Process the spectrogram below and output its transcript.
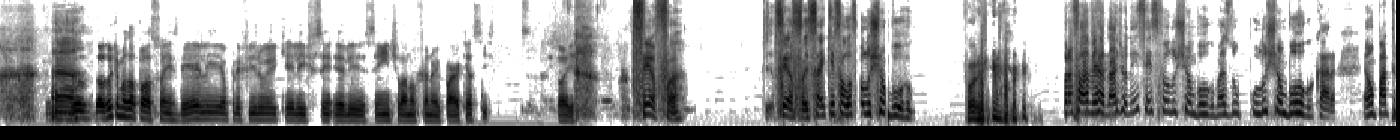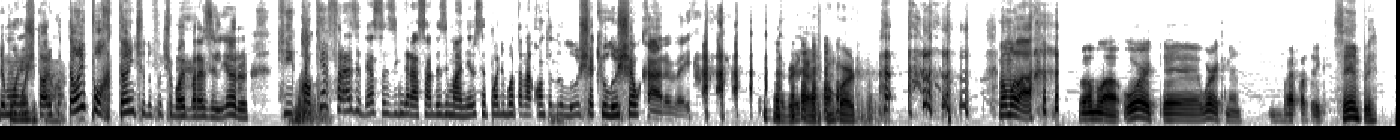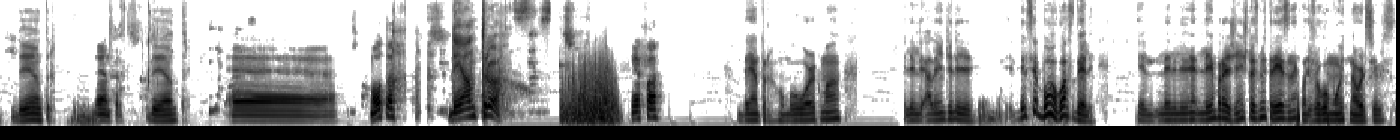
É. Das, das últimas atuações dele, eu prefiro que ele, se- ele sente lá no Fenway Park e assista. Só isso. FIFA. FIFA, isso aí quem falou foi o Luxemburgo. For o Luxemburgo. Pra falar a verdade, eu nem sei se foi o Luxemburgo, mas o, o Luxemburgo, cara, é um patrimônio um histórico cara. tão importante do futebol brasileiro que qualquer frase dessas engraçadas e maneiras você pode botar na conta do Luxa que o Luxa é o cara, velho. É verdade, concordo. Vamos lá. Vamos lá. Work, é, Workman. Vai, Patrick. Sempre dentro. Dentro. Dentro. É... Molta? Dentro. Fefa? Dentro. O Workman, ele, ele- além de ele, dele ser bom, eu gosto dele. Ele, ele lembra a gente de 2013, né? Quando ele jogou muito na World Series.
